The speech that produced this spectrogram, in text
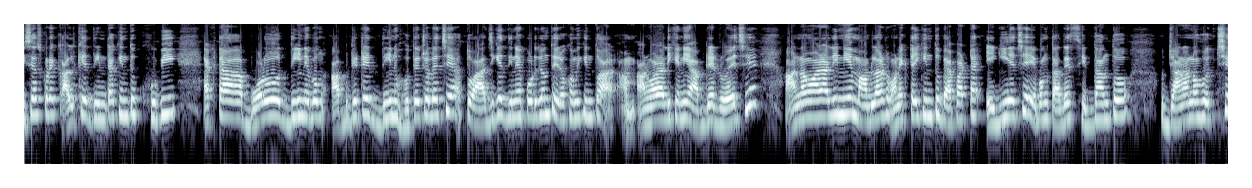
বিশেষ করে কালকের দিনটা কিন্তু খুবই একটা বড় দিন এবং আপডেটের দিন হতে চলেছে। তো আজকের দিনে পর্যন্ত এরকমই কিন্তু আনোয়ার আলীকে নিয়ে আপডেট রয়েছে। আনোয়ার আলী নিয়ে মামলার অনেকটাই কিন্তু ব্যাপারটা এগিয়েছে এবং তাদের সিদ্ধান্ত জানানো হচ্ছে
